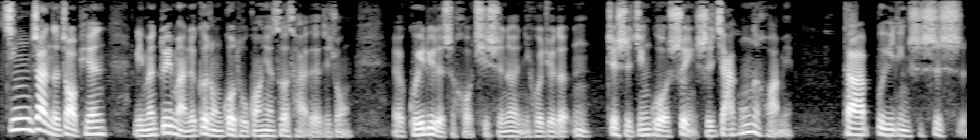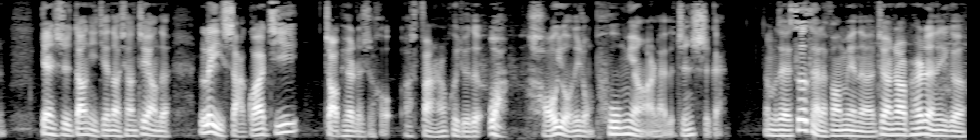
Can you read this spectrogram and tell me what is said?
精湛的照片，里面堆满着各种构图、光线、色彩的这种呃规律的时候，其实呢，你会觉得，嗯，这是经过摄影师加工的画面，它不一定是事实。但是当你见到像这样的类傻瓜机照片的时候，啊，反而会觉得，哇，好有那种扑面而来的真实感。那么在色彩的方面呢，这张照片的那个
